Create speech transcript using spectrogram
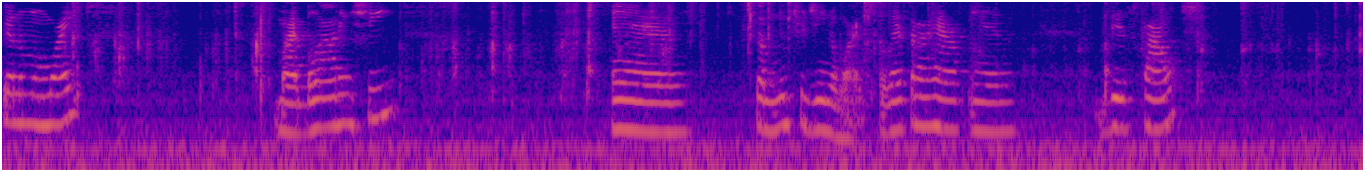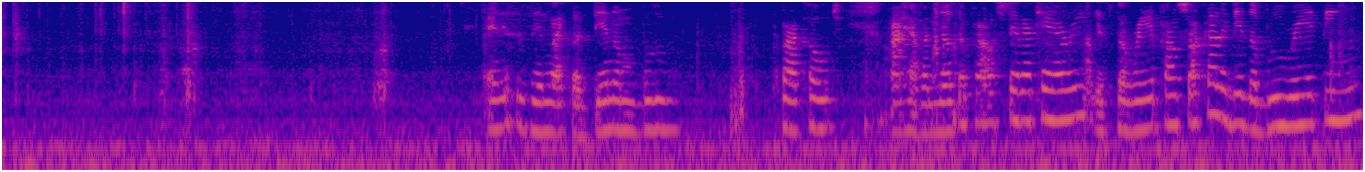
Phenom wipes, my blotting sheets, and some Neutrogena wipes. So that's what I have in this pouch. And this is in like a denim blue by Coach. I have another pouch that I carry. It's the red pouch. So I kind of did the blue-red theme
